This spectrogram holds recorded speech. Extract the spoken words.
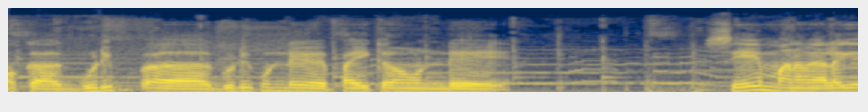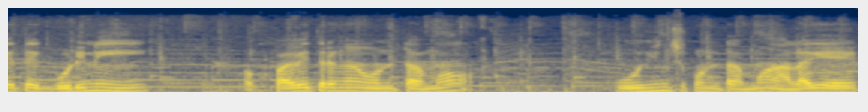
ఒక గుడి గుడికి ఉండే పైక ఉండే సేమ్ మనం ఎలాగైతే గుడిని పవిత్రంగా ఉంటామో ఊహించుకుంటామో అలాగే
